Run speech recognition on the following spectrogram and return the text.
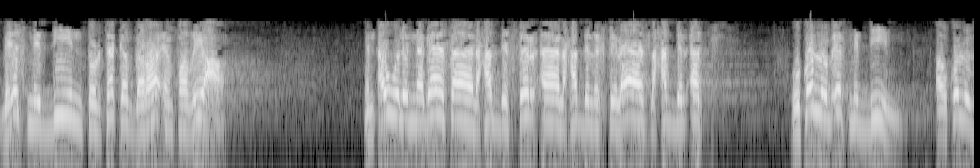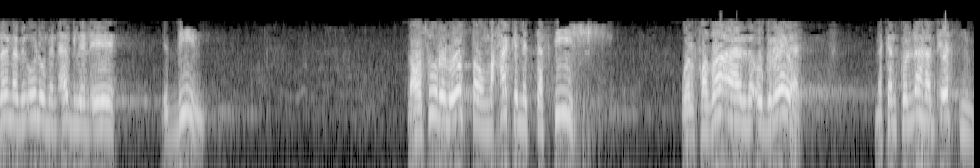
باسم الدين ترتكب جرائم فظيعة من أول النجاسة لحد السرقة لحد الاختلاس لحد القتل وكله باسم الدين أو كله زي ما بيقولوا من أجل الإيه؟ الدين. العصور الوسطى ومحاكم التفتيش والفظائع اللي أجريت ما كان كلها باسم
